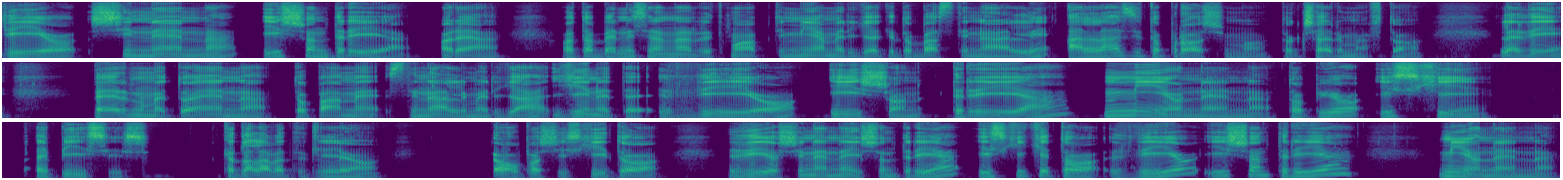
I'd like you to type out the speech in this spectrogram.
2 συν 1 ίσον 3. Ωραία. Όταν παίρνεις έναν αριθμό από τη μία μεριά και τον πας στην άλλη, αλλάζει το πρόσημο. Το ξέρουμε αυτό. Δηλαδή, παίρνουμε το 1, το πάμε στην άλλη μεριά, γίνεται 2 ίσον 3 μείον 1. Το οποίο ισχύει επίσης. Καταλάβατε τι λέω. Όπως ισχύει το 2 συν 1 ίσον 3, ισχύει και το 2 ίσον 3 μείον 1.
